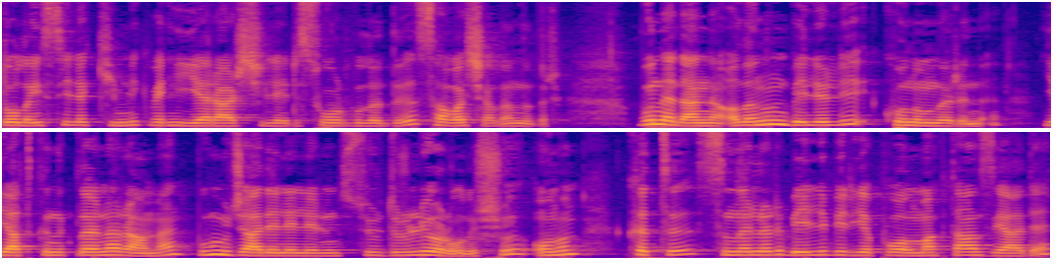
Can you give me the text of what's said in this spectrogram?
dolayısıyla kimlik ve hiyerarşileri sorguladığı savaş alanıdır. Bu nedenle alanın belirli konumlarını, yatkınlıklarına rağmen bu mücadelelerin sürdürülüyor oluşu onun katı, sınırları belli bir yapı olmaktan ziyade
